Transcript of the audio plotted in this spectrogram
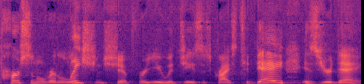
personal relationship for you with Jesus Christ. Today is your day.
